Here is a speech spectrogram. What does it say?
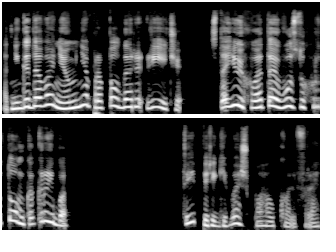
От негодования у меня пропал дар речи, Стою и хватаю воздух ртом, как рыба. Ты перегибаешь палку, Альфред.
